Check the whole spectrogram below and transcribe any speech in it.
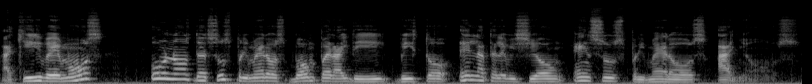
Aquí vemos uno de sus primeros Bumper ID visto en la televisión en sus primeros años.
